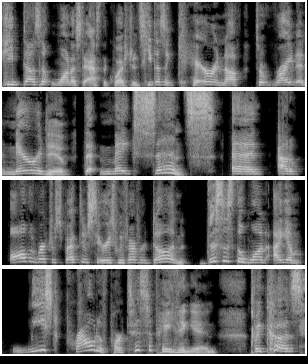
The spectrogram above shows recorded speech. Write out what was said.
He doesn't want us to ask the questions. He doesn't care enough to write a narrative that makes sense. And out of all the retrospective series we've ever done, this is the one I am least proud of participating in because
